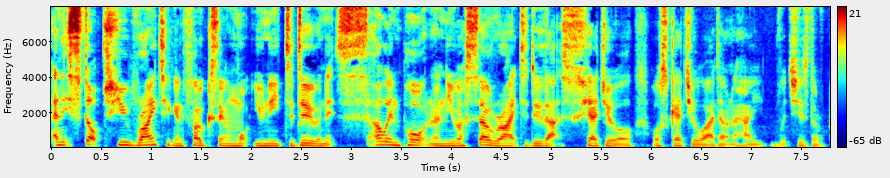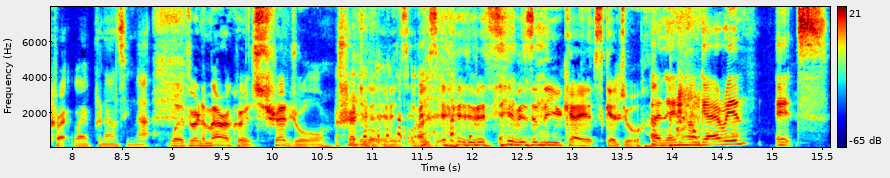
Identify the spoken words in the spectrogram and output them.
and it stops you writing and focusing on what you need to do. And it's so important. And you are so right to do that schedule or schedule. I don't know how, you, which is the correct way of pronouncing that. Well, if you're in America, it's schedule. Schedule. If it's, if it's, if it's, if it's in the UK, it's schedule. And in Hungarian, it's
